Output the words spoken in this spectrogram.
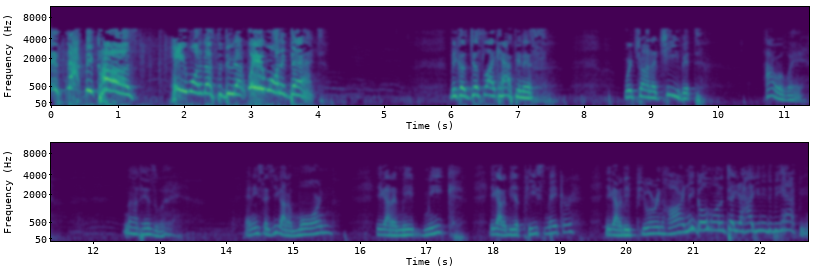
It's not because he wanted us to do that. We wanted that. Because just like happiness, we're trying to achieve it our way, not his way. And he says, you got to mourn, you got to be meek, you got to be a peacemaker, you got to be pure in heart. And he goes on to tell you how you need to be happy.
